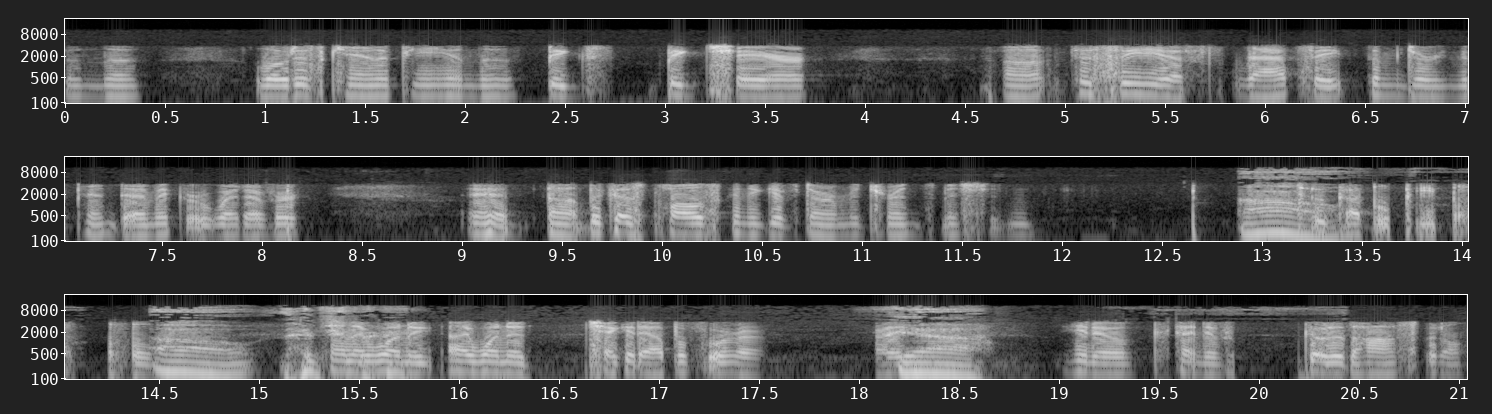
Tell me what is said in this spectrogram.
and the lotus canopy and the big big chair uh, to see if rats ate them during the pandemic or whatever. And uh, because Paul's going to give Dharma transmission oh. to a couple people. Oh, that's and. I want to I want to check it out before I, Yeah, you know, kind of go to the hospital.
